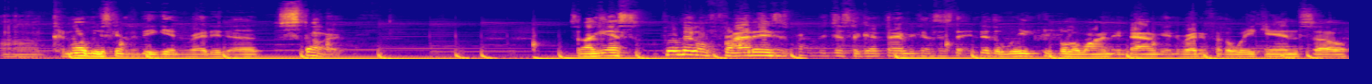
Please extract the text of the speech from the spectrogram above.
um, Kenobi's going to be getting ready to start. So I guess putting it on Fridays is probably just a good thing because it's the end of the week. People are winding down, getting ready for the weekend. So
